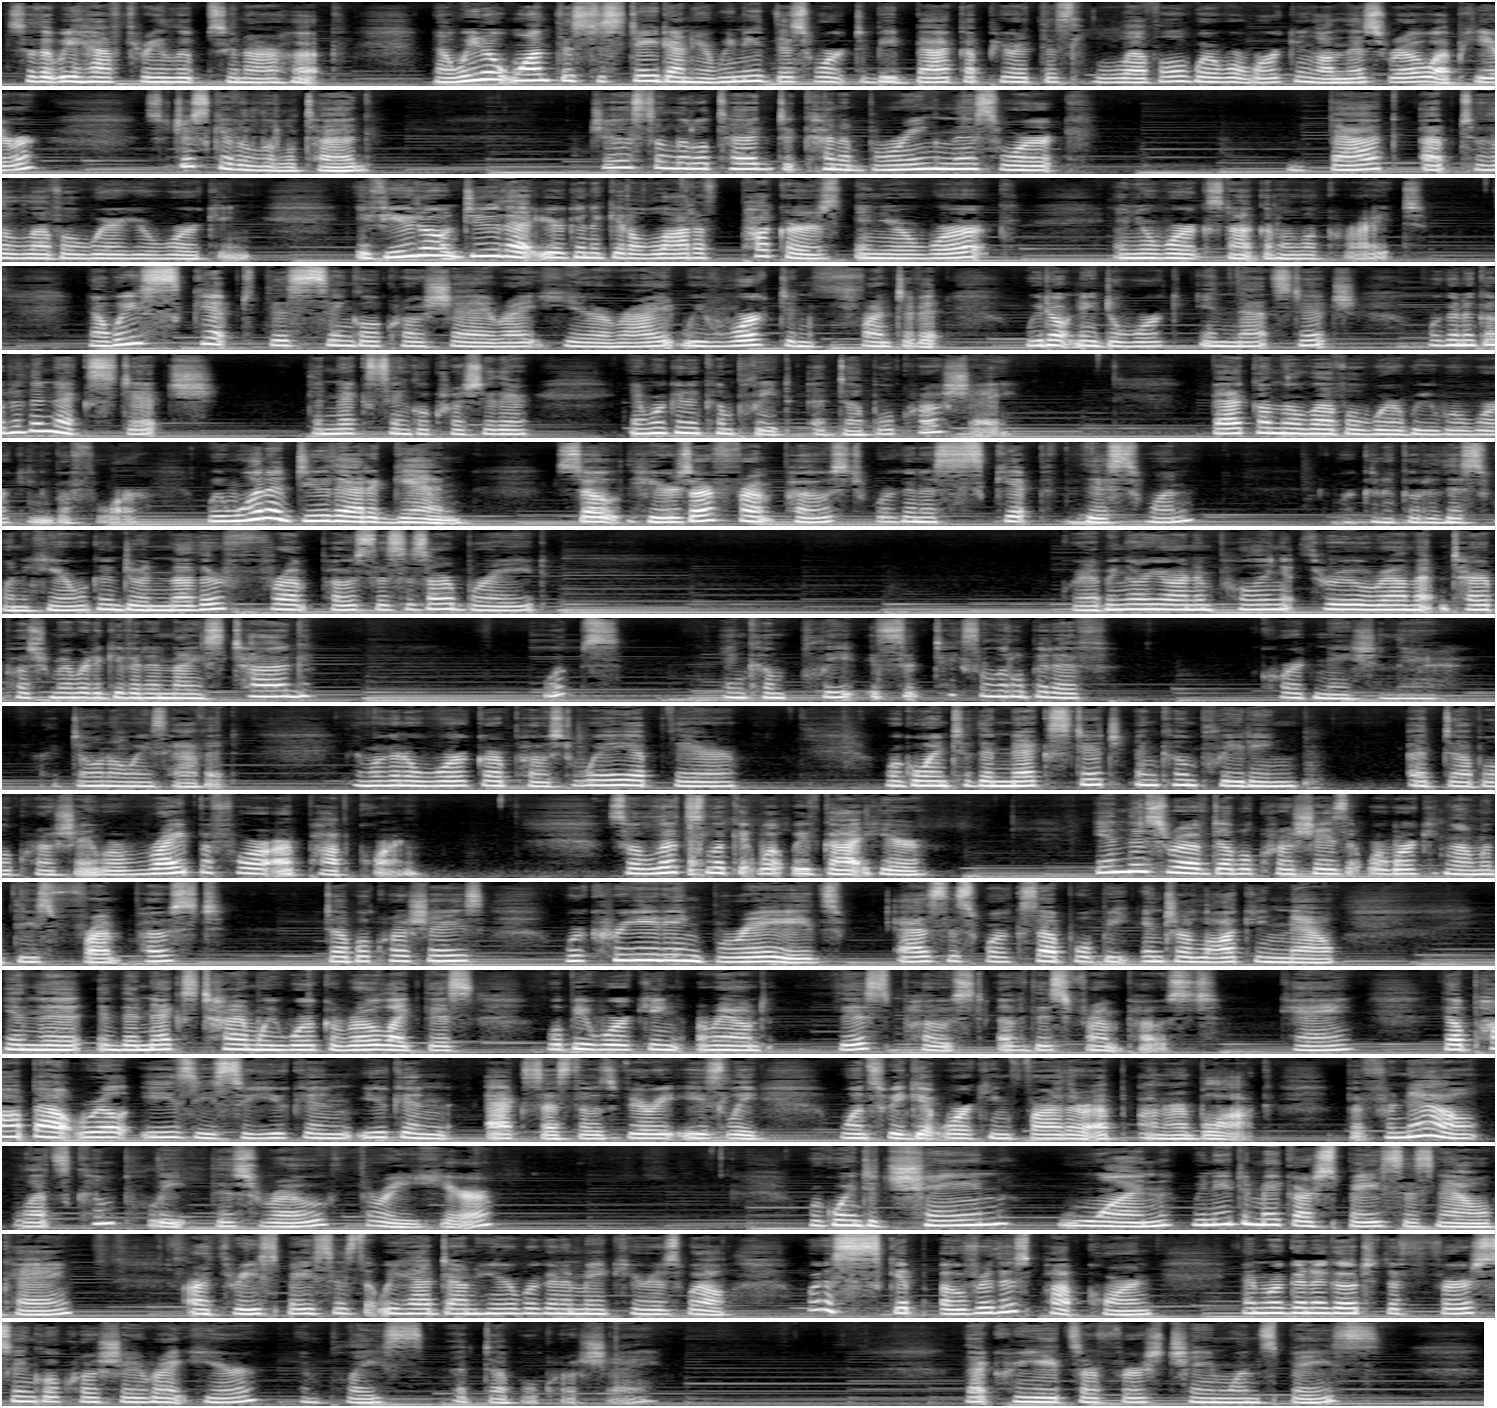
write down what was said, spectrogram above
so that we have three loops in our hook. Now we don't want this to stay down here. We need this work to be back up here at this level where we're working on this row up here. So just give it a little tug. Just a little tug to kind of bring this work back up to the level where you're working. If you don't do that, you're going to get a lot of puckers in your work and your work's not going to look right. Now we skipped this single crochet right here, right? We've worked in front of it. We don't need to work in that stitch. We're going to go to the next stitch, the next single crochet there, and we're going to complete a double crochet back on the level where we were working before. We want to do that again. So here's our front post. We're going to skip this one. We're going to go to this one here. We're going to do another front post. This is our braid grabbing our yarn and pulling it through around that entire post. Remember to give it a nice tug. Whoops. And complete. It's, it takes a little bit of coordination there. I don't always have it. And we're going to work our post way up there. We're going to the next stitch and completing a double crochet. We're right before our popcorn. So let's look at what we've got here. In this row of double crochets that we're working on with these front post double crochets, we're creating braids as this works up, we'll be interlocking now. In the, in the next time we work a row like this, we'll be working around this post of this front post, okay? They'll pop out real easy so you can, you can access those very easily once we get working farther up on our block. But for now, let's complete this row three here. We're going to chain one. We need to make our spaces now, okay? Our three spaces that we had down here, we're going to make here as well. We're going to skip over this popcorn and we're going to go to the first single crochet right here and place a double crochet. That creates our first chain one space.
